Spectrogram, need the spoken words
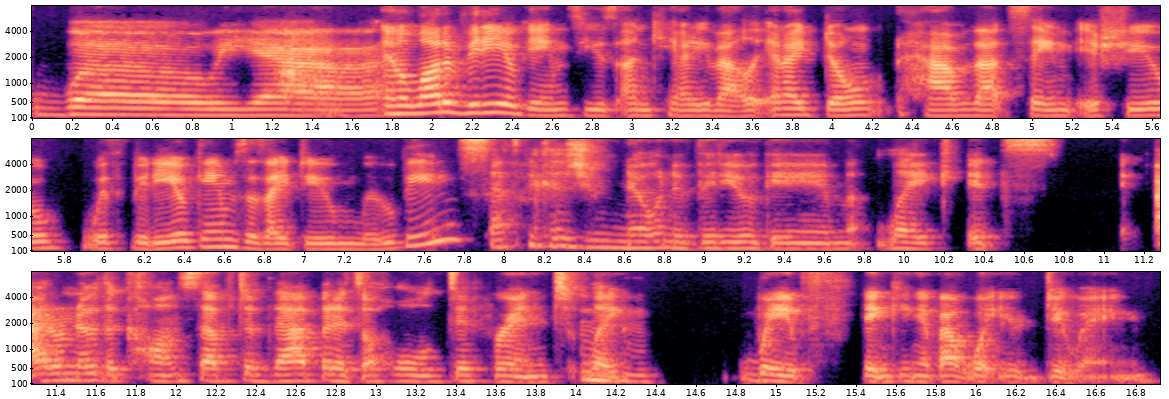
Whoa, yeah. Um, and a lot of video games use uncanny valley. And I don't have that same issue with video games as I do movies. That's because you know in a video game, like it's I don't know the concept of that, but it's a whole different mm-hmm. like way of thinking about what you're doing.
